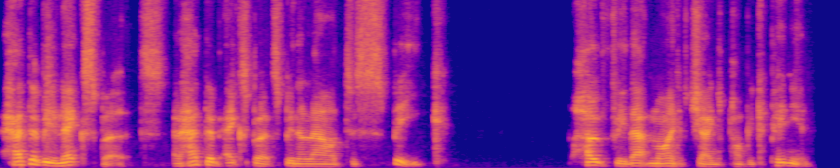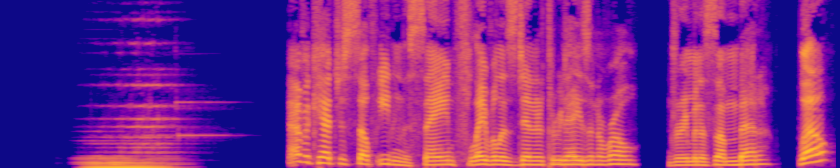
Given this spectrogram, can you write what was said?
had there been experts and had the experts been allowed to speak, hopefully that might have changed public opinion. Ever catch yourself eating the same flavorless dinner three days in a row? Dreaming of something better? Well,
